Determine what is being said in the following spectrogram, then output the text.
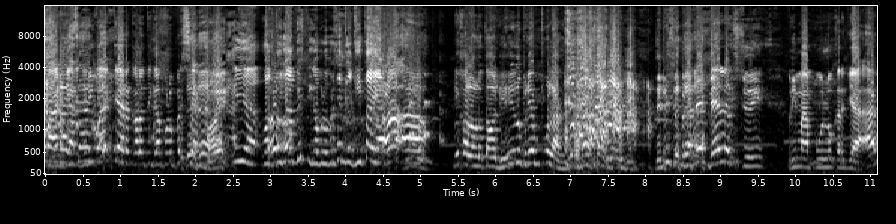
wajar, jadi wajar kalau 30 persen, boy. Iya, waktunya habis 30% ke kita ya. Ini kalau lu tahu diri lu mending pulang Jadi sebenarnya balance cuy. 50 kerjaan,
